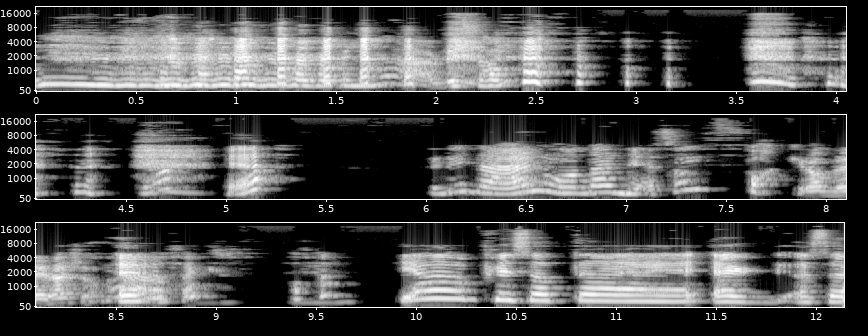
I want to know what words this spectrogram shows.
Jævlig sant. Ja. Ja. Fordi det er noe det er det som fucker opp relasjoner. Ja. sex. Ja, pluss at eh, jeg Altså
